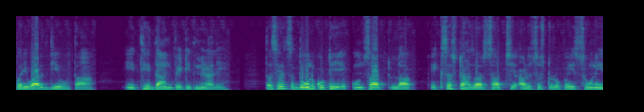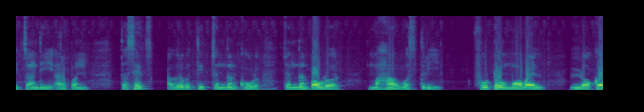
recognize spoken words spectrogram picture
परिवार देवता येथे दानपेटीत मिळाले. तसेच दोन कोटी एकोणसाठ लाख एकसष्ट हजार सातशे अडुसष्ट रुपये सोने चांदी अर्पण तसेच अगरबत्ती चंदन खोड चंदन पावडर महावस्त्री फोटो मोबाईल लॉकर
